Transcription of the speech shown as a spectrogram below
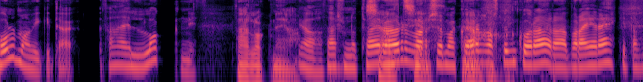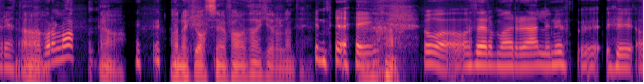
Hólmavík í dag, það er lognið. Það er lognið, já. Já, það er svona tvær Sjálft örvar sem að hverfast um hvora aðra, það bara er ekkit að frétta, Já. það er bara logn. Já, það er ekki oft sem við fáum það hér á landi. Nei, og, og þegar maður er alveg upp uh, á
